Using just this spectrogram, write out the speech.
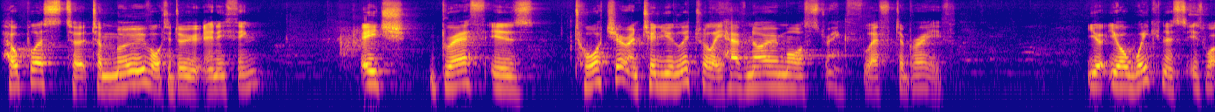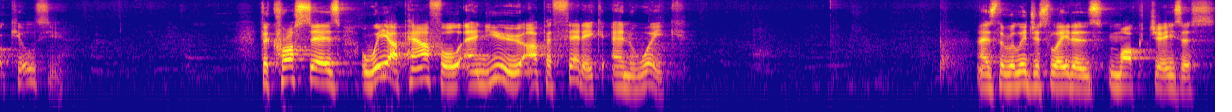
helpless to, to move or to do anything. Each breath is torture until you literally have no more strength left to breathe. Your, your weakness is what kills you. The cross says, We are powerful and you are pathetic and weak. As the religious leaders mock Jesus,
